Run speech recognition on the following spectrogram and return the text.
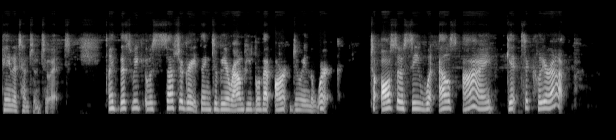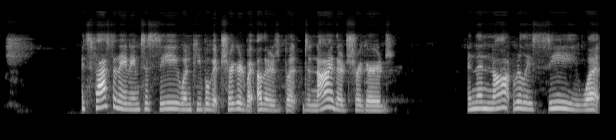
paying attention to it. Like this week, it was such a great thing to be around people that aren't doing the work to also see what else I get to clear up. It's fascinating to see when people get triggered by others but deny they're triggered and then not really see what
